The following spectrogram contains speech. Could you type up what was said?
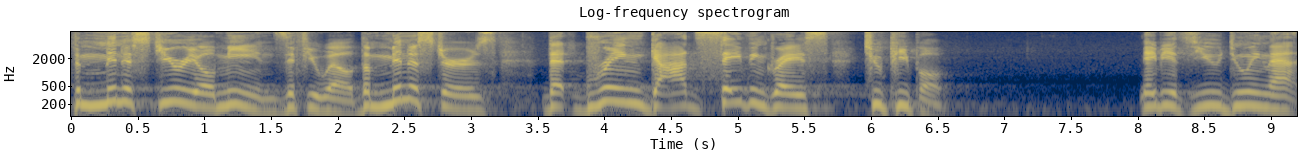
the ministerial means, if you will, the ministers that bring God's saving grace to people. Maybe it's you doing that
